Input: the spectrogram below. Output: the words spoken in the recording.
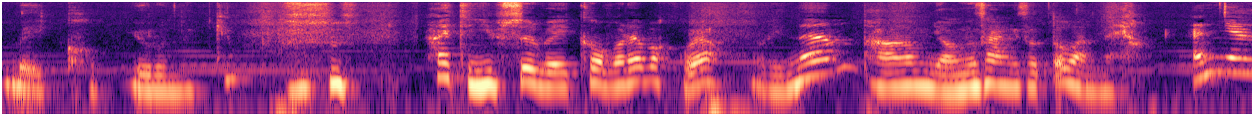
메이크업 이런 느낌? 하여튼 입술 메이크업을 해봤고요. 우리는 다음 영상에서 또 만나요. 안녕!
